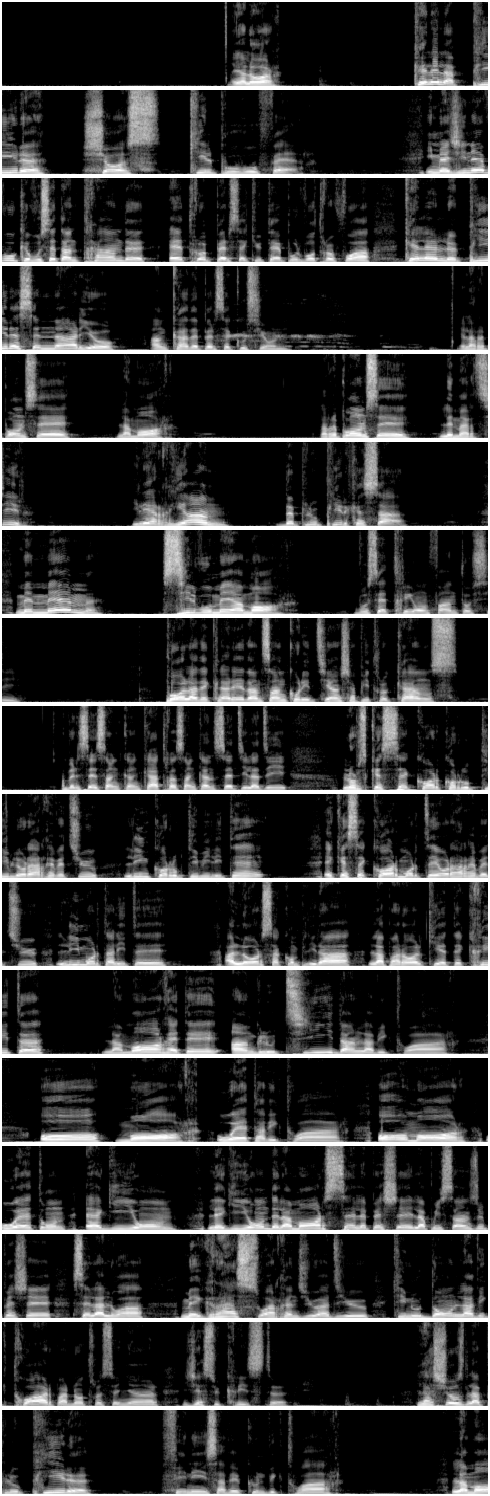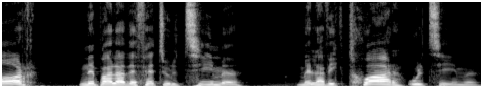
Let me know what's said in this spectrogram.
Et alors, quelle est la pire chose qu'il peut vous faire? Imaginez-vous que vous êtes en train d'être persécuté pour votre foi. Quel est le pire scénario en cas de persécution? Et la réponse est la mort. La réponse est le martyr. Il n'y a rien de plus pire que ça. Mais même s'il vous met à mort, vous êtes triomphant aussi. Paul a déclaré dans 5 Corinthiens chapitre 15, versets 54 à 57, il a dit, lorsque ce corps corruptible aura revêtu l'incorruptibilité et que ce corps mortel aura revêtu l'immortalité, alors s'accomplira la parole qui est écrite, la mort était engloutie dans la victoire. Ô mort, où est ta victoire? Ô mort, où est ton aiguillon? L'aiguillon de la mort, c'est le péché. La puissance du péché, c'est la loi. Mais grâce soit rendue à Dieu qui nous donne la victoire par notre Seigneur Jésus-Christ. La chose la plus pire finit avec une victoire. La mort n'est pas la défaite ultime, mais la victoire ultime.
